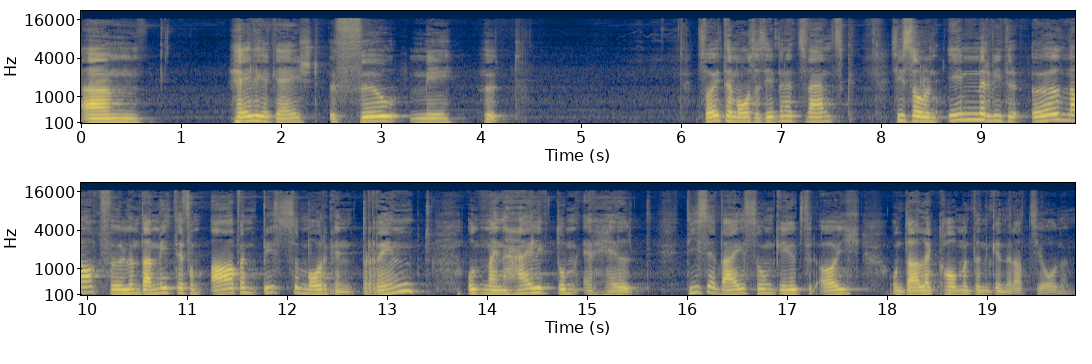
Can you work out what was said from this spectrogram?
ähm, Heiliger Geist, erfüll mich heute. 2. Mose 27. Sie sollen immer wieder Öl nachfüllen, damit er vom Abend bis zum Morgen brennt und mein Heiligtum erhält. Diese Weisung gilt für euch und alle kommenden Generationen.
